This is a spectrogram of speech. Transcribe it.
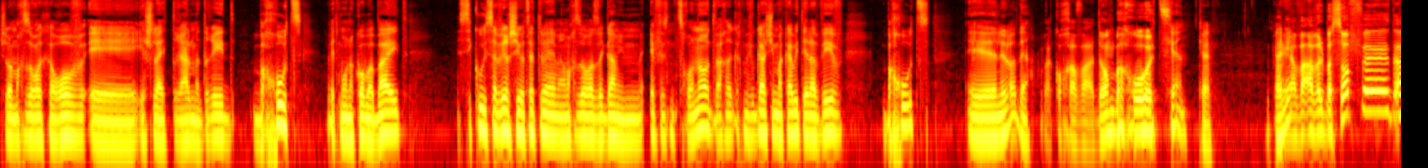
של המחזור הקרוב, אה, יש לה את ריאל מדריד בחוץ ואת מונקו בבית. סיכוי סביר שהיא יוצאת אה, מהמחזור הזה גם עם אפס ניצחונות, ואחר כך מפגש עם מכבי תל אביב בחוץ. אה, אני לא יודע, והכוכב האדום בחוץ. כן. מעניין. אבל, אבל בסוף, אה,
